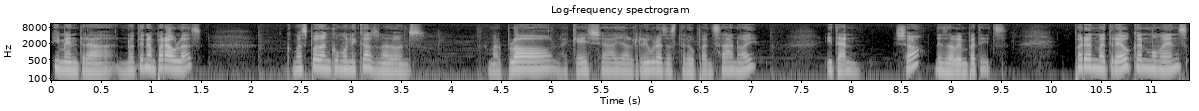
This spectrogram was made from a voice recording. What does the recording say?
I mentre no tenen paraules, com es poden comunicar els nadons? Amb el plor, la queixa i els riures estareu pensant, oi? I tant, això des de ben petits. Però admetreu que en moments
